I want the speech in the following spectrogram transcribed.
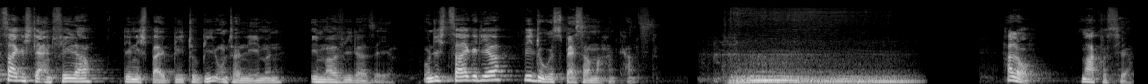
zeige ich dir einen Fehler, den ich bei B2B-Unternehmen immer wieder sehe. Und ich zeige dir, wie du es besser machen kannst. Hallo, Markus hier.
